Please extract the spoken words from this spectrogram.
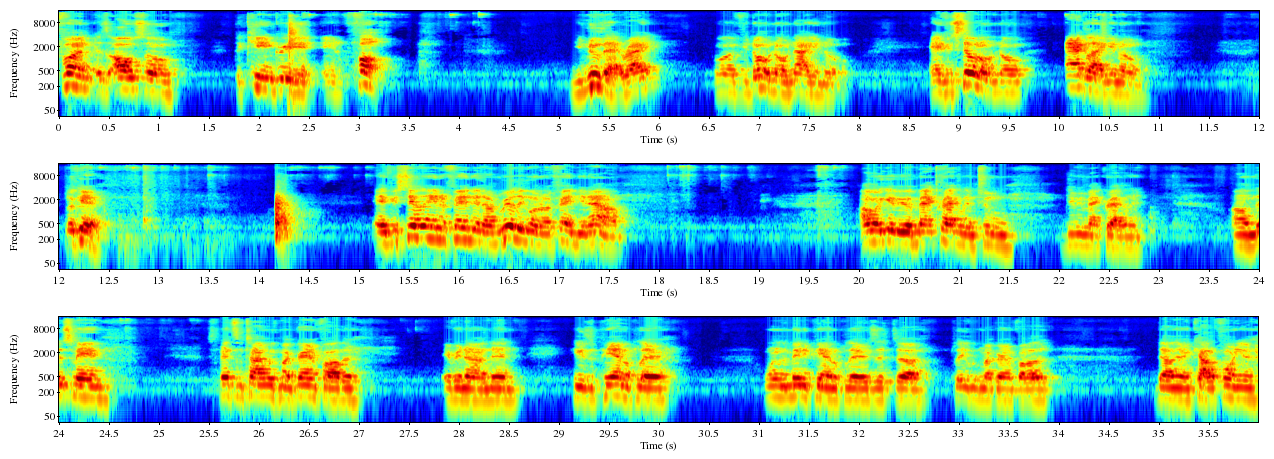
fun is also the key ingredient in funk. You knew that, right? Well, if you don't know, now you know. And if you still don't know, act like you know. Look here. If you still ain't offended, I'm really going to offend you now. I'm going to give you a McCracklin tune. Give me McCracklin. Um, this man spent some time with my grandfather every now and then. He was a piano player, one of the many piano players that uh, played with my grandfather down there in California.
